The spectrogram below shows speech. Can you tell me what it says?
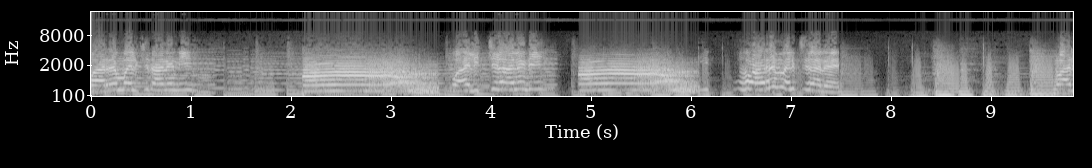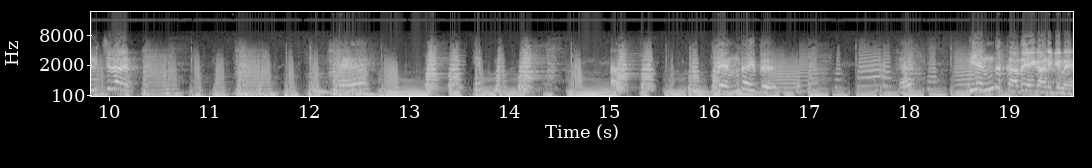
മരം വലിച്ചിടാന് നീ? വലിച്ചിടാന് നീ? മരം വലിച്ചിടാനേ? വലിച്ചിടാൻ? എന്താ ഇത്? നീ എന്ത് കഥയെ കാണിക്കണേ?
